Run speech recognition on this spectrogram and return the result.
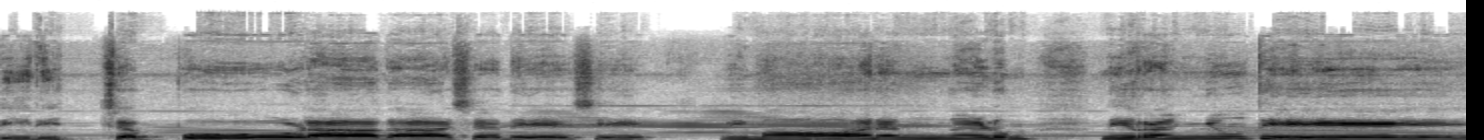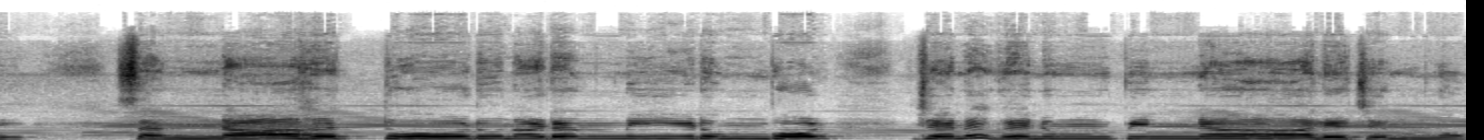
തിരിച്ചപ്പോൾ ആകാശദേശേ വിമാനങ്ങളും നിറഞ്ഞു തേ. സന്നാഹത്തോടു നടന്നിടുമ്പോൾ ജനകനും പിന്നാലെ ചെന്നു.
